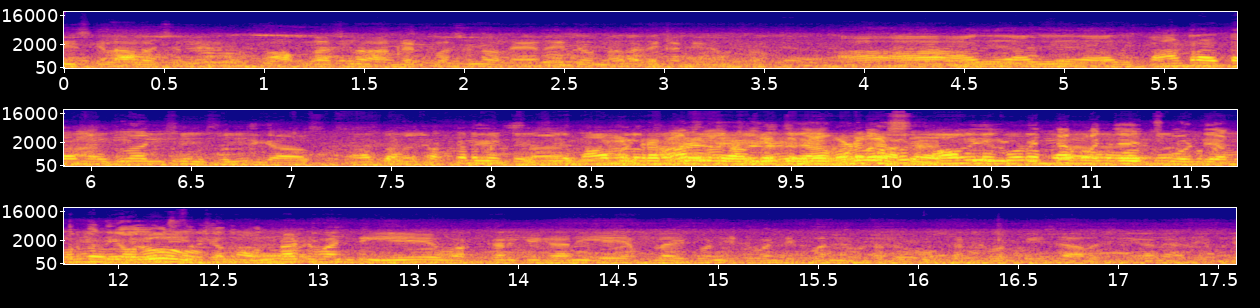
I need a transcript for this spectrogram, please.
తీసుకెళ్ళే ఆలోచన లేదు. ఆఫ్కాస్లో హండ్రెడ్ పర్సెంట్ వాళ్ళు ఏదైతే ఉన్నారో అదే కంటిన్యూ అవుతారు. అది కాంట్రాక్ట్ అనేది దాన్ని పక్కన పెట్టేసి ఉన్నటువంటి ఏ వర్కర్కి కానీ ఏ ఎంప్లాయీ కానీ ఎటువంటి ఇబ్బంది ఉండదు. ఒక్కరికి కూడా తీసే ఆలోచన కానీ అదేం లేదు.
